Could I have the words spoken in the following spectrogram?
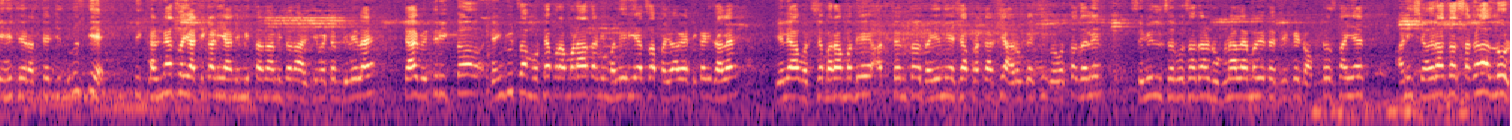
हे जे रस्त्यांची दुरुस्ती आहे ती करण्याचं या ठिकाणी या निमित्तानं आम्ही त्यांना अल्टिमेटम दिलेलं आहे. त्या व्यतिरिक्त डेंग्यूचा मोठ्या प्रमाणात आणि मलेरियाचा फैलाव या ठिकाणी झाला आहे गेल्या वर्षभरामध्ये अत्यंत दयनीय अशा प्रकारची आरोग्याची व्यवस्था झाली. सिव्हिल सर्वसाधारण रुग्णालयामध्ये त्याचे काही डॉक्टर्स नाही आहेत. आणि शहराचा सगळा लोड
